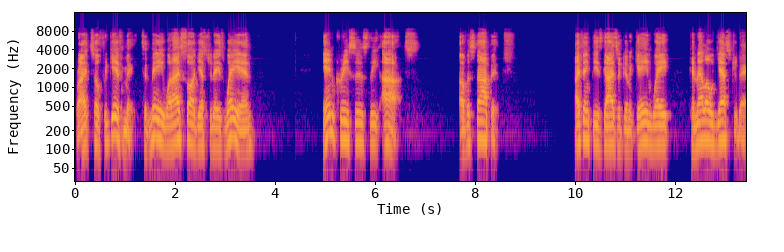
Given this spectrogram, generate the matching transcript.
Right? So forgive me. To me, what I saw at yesterday's weigh in increases the odds of a stoppage. I think these guys are going to gain weight. Canelo yesterday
